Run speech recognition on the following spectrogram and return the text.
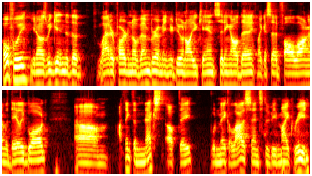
hopefully, you know, as we get into the latter part of November, I mean, you're doing all you can, sitting all day. Like I said, follow along on the daily blog. Um, I think the next update would make a lot of sense to be Mike Reed.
